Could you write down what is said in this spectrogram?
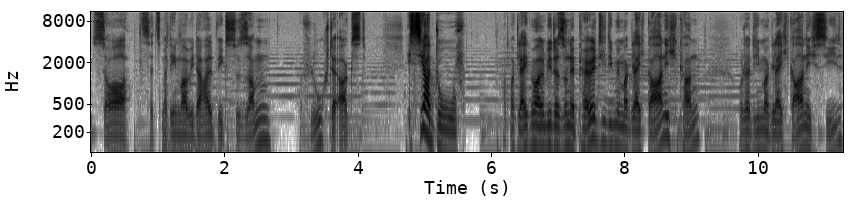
So, setzen wir den mal wieder halbwegs zusammen. Verfluchte Axt. Ist ja doof. Hat man gleich mal wieder so eine Parity, die man gleich gar nicht kann. Oder die man gleich gar nicht sieht.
